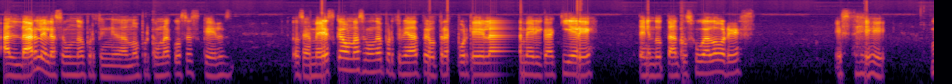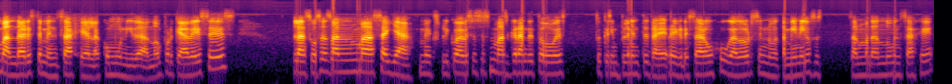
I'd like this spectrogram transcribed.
al darle la segunda oportunidad, ¿no? Porque una cosa es que él, o sea, merezca una segunda oportunidad, pero otra es porque el América quiere, teniendo tantos jugadores, este, mandar este mensaje a la comunidad, ¿no? Porque a veces las cosas van más allá. Me explico, a veces es más grande todo esto que simplemente traer, regresar a un jugador, sino también ellos están mandando un mensaje,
